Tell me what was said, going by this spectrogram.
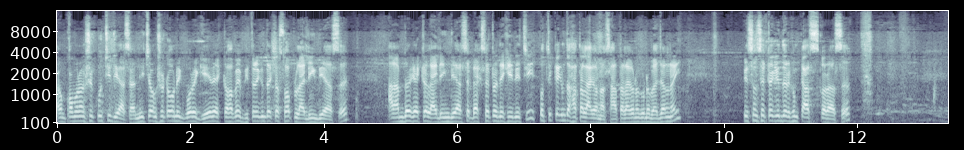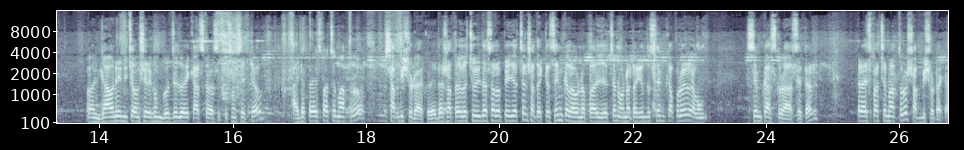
এবং কমন অংশে কুচি দিয়ে আছে, আর নিচে অংশটা অনেক বড় ঘের একটা হবে, ভিতরে কিন্তু একটা সফট লাইনিং দিয়ে আছে। আরামদায়ক একটা লাইনিং দিয়ে আছে ব্যাক সাইডটাও দেখিয়ে দিচ্ছি, প্রত্যেকটা কিন্তু হাতা লাগানো আছে, হাতা লাগানো কোনো ভেজাল নাই। পিছন সেটটা কিন্তু এরকম কাজ করা আছে। এবং গাউনের নিচে অংশে এরকম গজ্জে ধরে কাজ করা আছে পিছন সেটটাও। আর এটা প্রাইস পাচ্ছে মাত্র ছাব্বিশশো টাকা করে। এটার সাথে হলো চুড়িদার সালো পেয়ে যাচ্ছেন, সাথে একটা সেম কালার ওনা পেয়ে যাচ্ছেন। ওনাটা কিন্তু সেম কাপড়ের এবং সেম কাজ করা আছে এটার। প্রাইস পাচ্ছে মাত্র ছাব্বিশশো টাকা।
